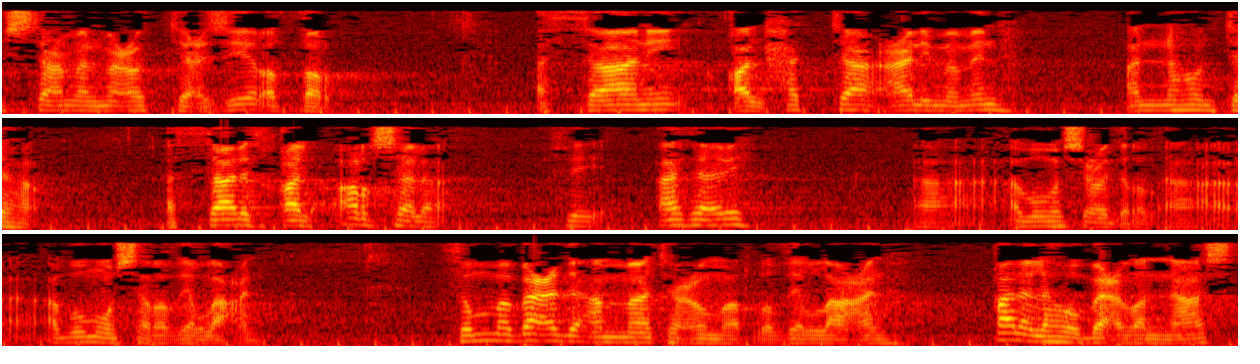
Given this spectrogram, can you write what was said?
استعمل معه التعزير الضرب. الثاني قال حتى علم منه أنه انتهى. الثالث قال أرسل في أثره آه، أبو مسعود آه، أبو موسى رضي الله عنه. ثم بعد أن مات عمر رضي الله عنه قال له بعض الناس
